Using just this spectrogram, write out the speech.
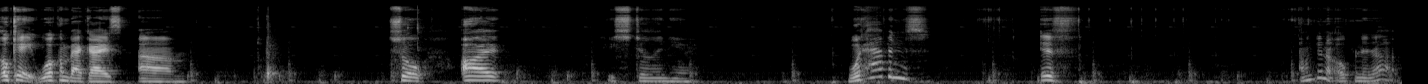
Okay, welcome back, guys. Um, so I, he's still in here. What happens if I'm gonna open it up?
